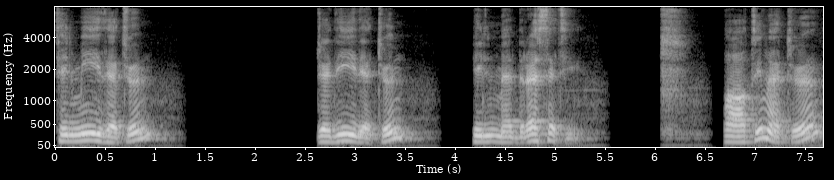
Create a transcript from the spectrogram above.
tilmizetün cedidetün fil medreseti. Fatimetü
